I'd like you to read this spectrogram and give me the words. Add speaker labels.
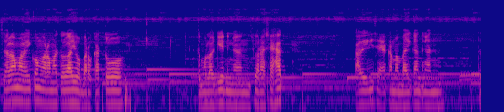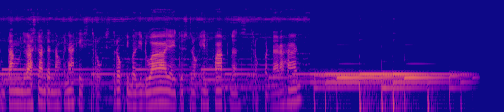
Speaker 1: Assalamualaikum warahmatullahi wabarakatuh. Ketemu lagi dengan suara sehat. Kali ini saya akan membaikkan dengan Tentang menjelaskan tentang penyakit stroke. Stroke dibagi dua yaitu stroke infak dan stroke perdarahan.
